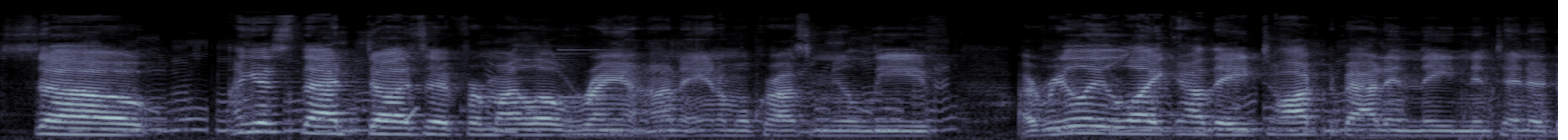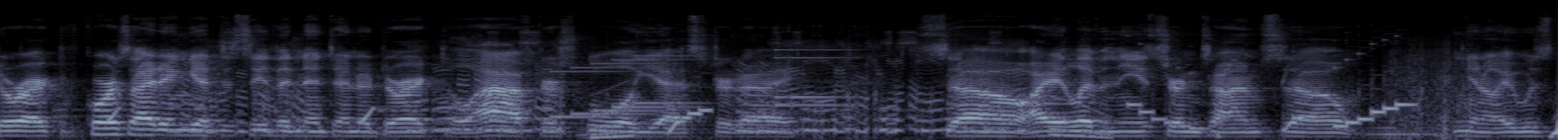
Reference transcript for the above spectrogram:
So, I guess that does it for my little rant on Animal Crossing New Leaf. I really like how they talked about it in the Nintendo Direct. Of course, I didn't get to see the Nintendo Direct till after school yesterday. So, I live in the Eastern Time, so, you know, it was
